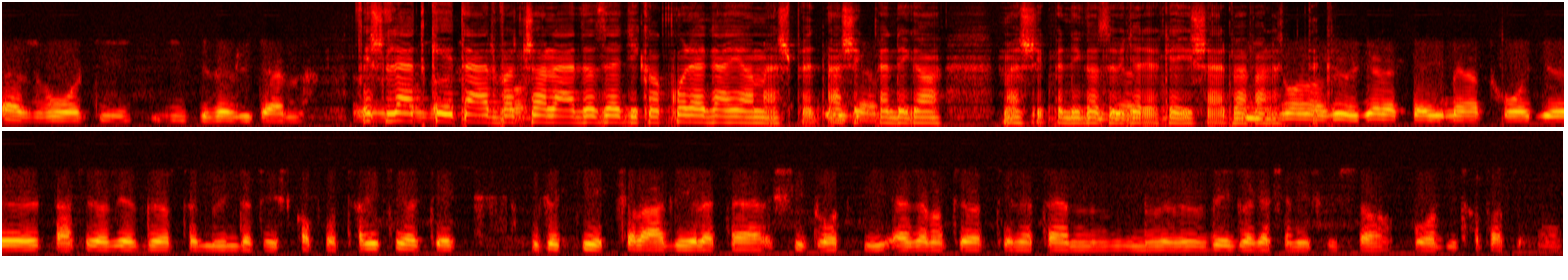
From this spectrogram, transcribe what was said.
ez volt így, így röviden. És lehet két árva család, az egyik a kollégája, a más ped, másik, pedig a, másik pedig az Igen. ő gyerekei is Így van az ő gyerekei, mert hogy, tehát ő azért börtönbüntetést kapott, elítélték, úgyhogy két család élete siklott ki ezen a történeten véglegesen is visszafordíthatatlanul.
